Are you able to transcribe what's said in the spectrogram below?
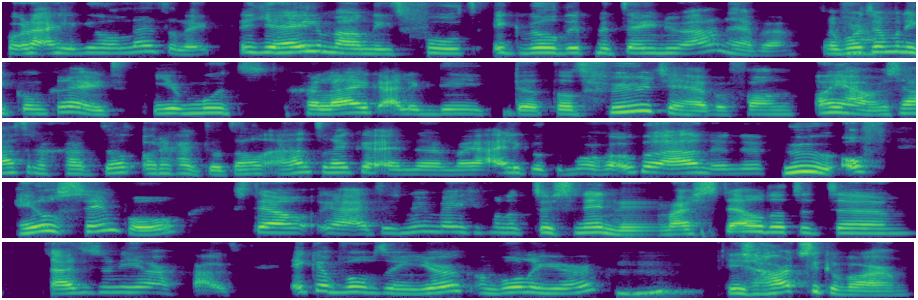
gewoon eigenlijk heel letterlijk, dat je helemaal niet voelt, ik wil dit meteen nu aan hebben. Dat wordt helemaal niet concreet. Je moet gelijk eigenlijk die, dat, dat vuurtje hebben van, oh ja, zaterdag ga ik dat, oh dan ga ik dat dan aantrekken. En, eh, maar ja, eigenlijk wil ik het morgen ook wel aan. En, eh, hu. Of heel simpel, stel, ja, het is nu een beetje van het tussenin, maar stel dat het, nou, het is nog niet heel erg koud. Ik heb bijvoorbeeld een jurk, een wollen jurk, Mhm. die is hartstikke warm.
